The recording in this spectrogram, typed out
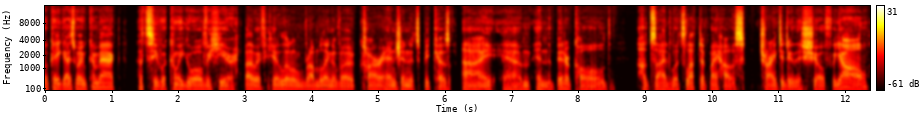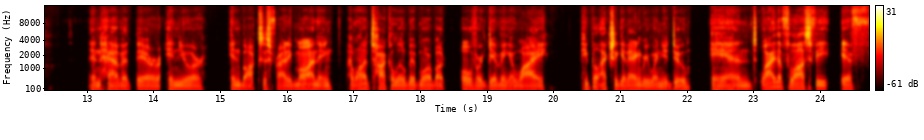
Okay, guys, when we come back, Let's see, what can we go over here? By the way, if you hear a little rumbling of a car engine, it's because I am in the bitter cold outside what's left of my house trying to do this show for y'all and have it there in your inbox this Friday morning. I want to talk a little bit more about overgiving and why people actually get angry when you do, and why the philosophy if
